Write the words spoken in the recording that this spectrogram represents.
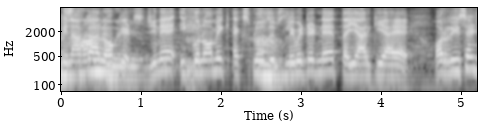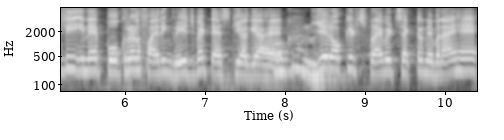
पिनाका रॉकेट्स जिन्हें इकोनॉमिक एक्सप्लोसिव्स हाँ। लिमिटेड ने तैयार किया है और रिसेंटली इन्हें पोखरण फायरिंग रेंज में टेस्ट किया गया है। ये रॉकेट्स प्राइवेट सेक्टर ने बनाए हैं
